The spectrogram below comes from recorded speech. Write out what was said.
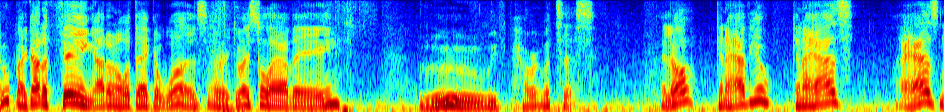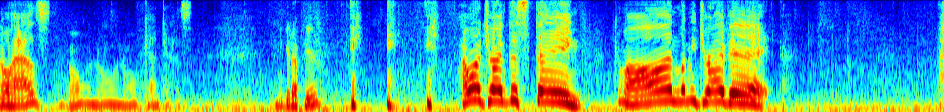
Oop, I got a thing. I don't know what the heck it was. All right, do I still have a... Ooh, we've powered... What's this? Hello? Can I have you? Can I has? I has? No has? No, no, no, can't has. Can I get up here? I want to drive this thing. Come on, let me drive it.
